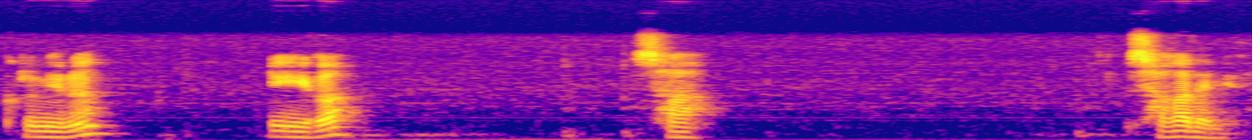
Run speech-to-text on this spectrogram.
그러면은 여기가 4 4가 됩니다.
